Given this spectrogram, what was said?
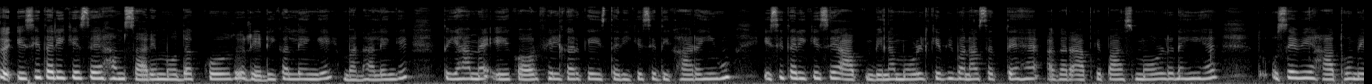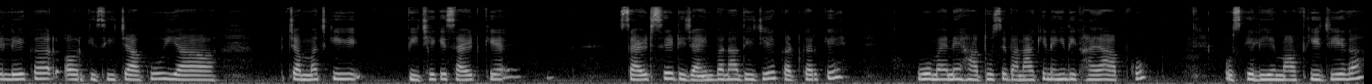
तो इसी तरीके से हम सारे मोदक को रेडी कर लेंगे, बना लेंगे। तो यहाँ मैं एक और फिल करके इस तरीके से दिखा रही हूँ। इसी तरीके से आप बिना मोल्ड के भी बना सकते हैं। अगर आपके पास मोल्ड नहीं है तो उसे भी हाथों में लेकर और किसी चाकू या चम्मच की पीछे के साइड के साइड से डिज़ाइन बना दीजिए कट करके। वो मैंने हाथों से बना के नहीं दिखाया आपको। उसके लिए माफ़ कीजिएगा।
